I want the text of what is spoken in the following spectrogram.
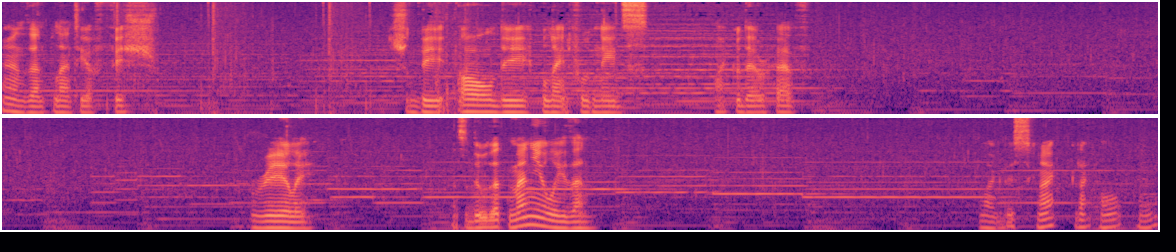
And then plenty of fish. Should be all the plain food needs I could ever have. Really? Let's do that manually then. Like this, can I? Can I? Oh, oh.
